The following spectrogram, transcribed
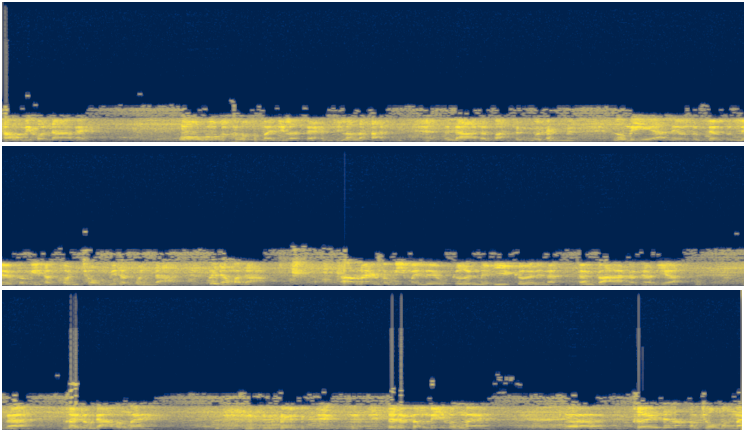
ถามว่ามีคนด่าไหม โอ้โหไปทีละแสนทีละล้านด่าทั้งบ้านทั้งเมืองนะก็มีอะเร็วสุดเร็วสุดเร็วก็มีทั้งคนชมมีทั้งคนด่าเป็นธรรมดาอ้าไล่ตรงนี้ไม่เร็วเกินไม่ดีเกินเลยนะกลางๆแถวๆนี้นะเคยถูกด่าบ้างไหมจะถูกตำหนิบ้างไหมเออเคยได้รับคำชมบ้างไหม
